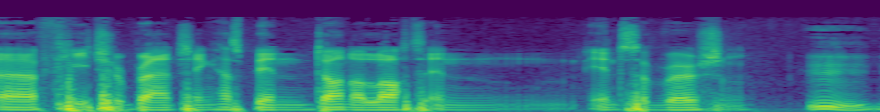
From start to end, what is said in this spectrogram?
uh, feature branching has been done a lot in in Subversion. Mm.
